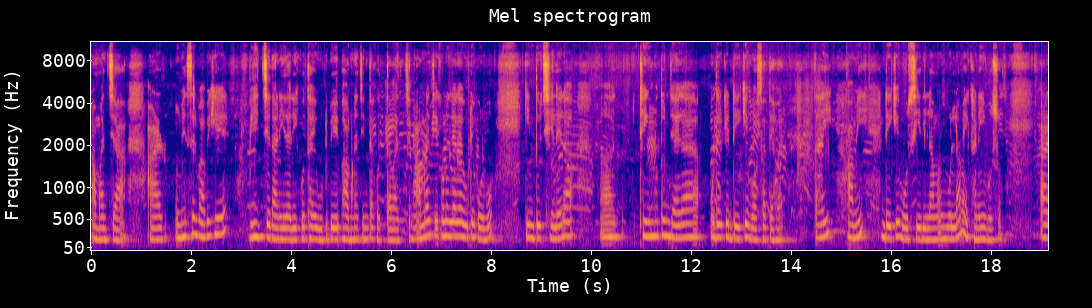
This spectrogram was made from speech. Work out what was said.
আমার যা। আর উমেশের বাবিকে ভিজছে দাঁড়িয়ে দাঁড়িয়ে, কোথায় উঠবে ভাবনা চিন্তা করতে পারছে না। আমরা যে কোনো জায়গায় উঠে পড়ব, কিন্তু ছেলেরা ঠিক মতন জায়গা ওদেরকে ডেকে বসাতে হয়। তাই আমি ডেকে বসিয়ে দিলাম। আমি বললাম, এখানেই বসো। আর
